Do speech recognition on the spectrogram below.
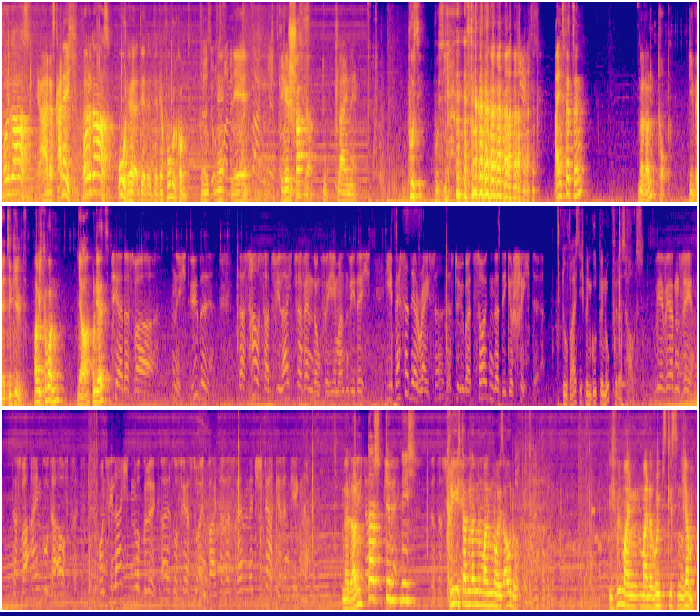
Vollgas. ja, das kann ich. Vollgas. Oh, der, der, der, der Vogel kommt. Versuch's Nee, mal mit nee. ich nicht Geschafft, du kleine Pussy. Pussy. 1,14? Na dann, Top. Die Wette gilt. habe ich gewonnen. Ja. Und jetzt? Tja, das war nicht übel. Das Haus hat vielleicht Verwendung für jemanden wie dich. Je besser der Racer, desto überzeugender die Geschichte. Du weißt, ich bin gut genug für das Haus. Wir werden sehen. Das war ein guter Auftritt. Und vielleicht nur Glück, also fährst du ein weiteres Rennen mit stärkeren Gegnern. Na dann Das stimmt nicht. Kriege ich dann, dann mal ein neues Auto. Okay, kein Problem. Ich will mein, meine Rülpskiste nicht haben.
